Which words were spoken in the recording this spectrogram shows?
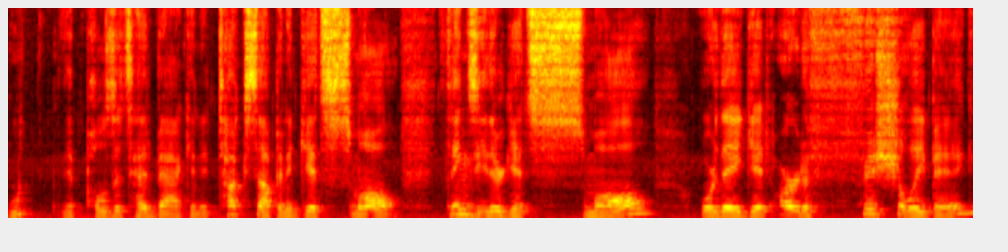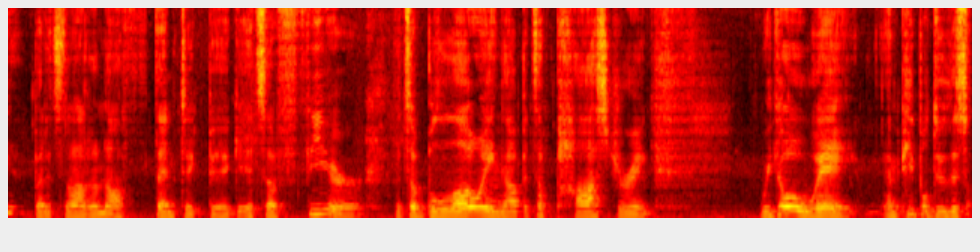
whoop, it pulls its head back and it tucks up and it gets small. Things either get small or they get artificially big, but it's not an authentic big. It's a fear, it's a blowing up, it's a posturing. We go away. And people do this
